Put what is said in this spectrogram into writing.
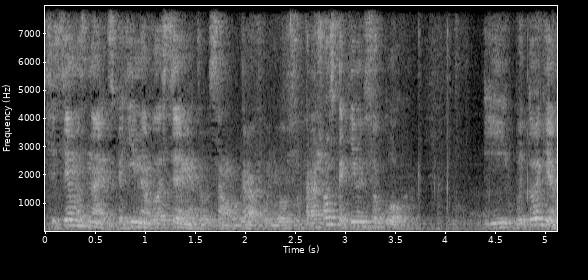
система знает, с какими областями этого самого графа у него все хорошо, с какими все плохо. И в итоге,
